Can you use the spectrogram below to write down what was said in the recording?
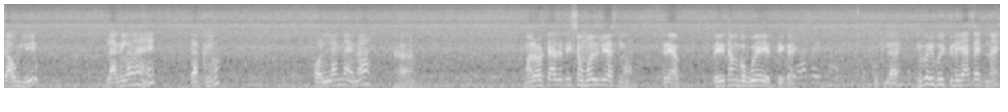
चावली? लागला नाही? दाखव. फोडला नाही ना? हां. मला वाटतं आता ती समजली असणार. ट्रॅप तरी थांब बघूया येते काय. कुठला? आहे? हे बघ हे बघ इकडे ह्या साईड नाही.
